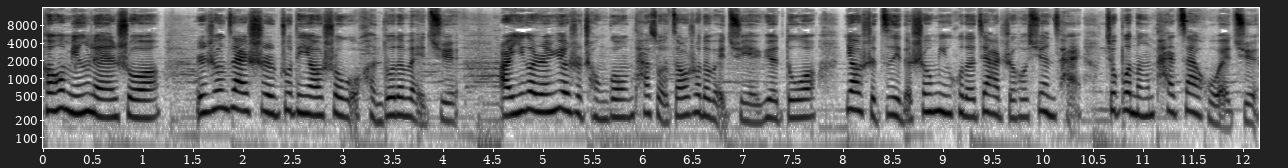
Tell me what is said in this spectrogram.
何鸿明留言说：“人生在世，注定要受很多的委屈。”而一个人越是成功，他所遭受的委屈也越多。要使自己的生命获得价值和炫彩，就不能太在乎委屈，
